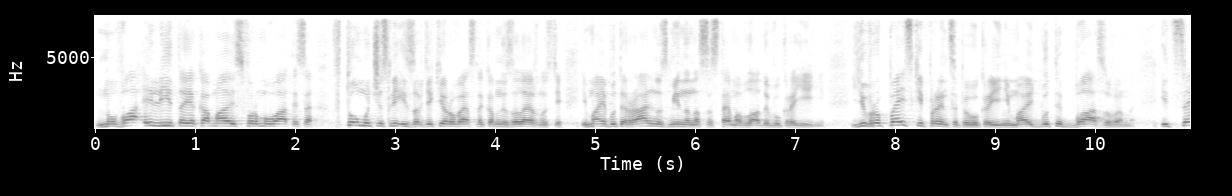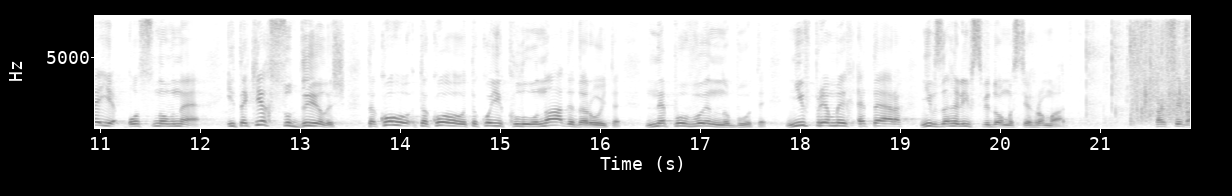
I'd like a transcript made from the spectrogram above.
нова еліта, яка має сформуватися, в тому числі і завдяки ровесникам незалежності, і має бути реально змінена система влади в Україні. Європейські принципи в Україні мають бути базовими, і це є основне. І таких судилищ, такого, такого, такої клоунади, даруйте, не повинно бути ні в прямих етерах, ні взагалі в свідомості громад. Спасибо.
